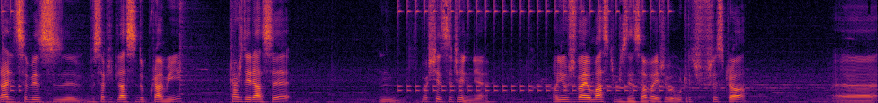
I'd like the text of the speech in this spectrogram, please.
radzić sobie z y, wysokiej klasy dupkami każdej rasy mm, właściwie codziennie. Oni używają maski biznesowej, żeby ukryć wszystko. Eee,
